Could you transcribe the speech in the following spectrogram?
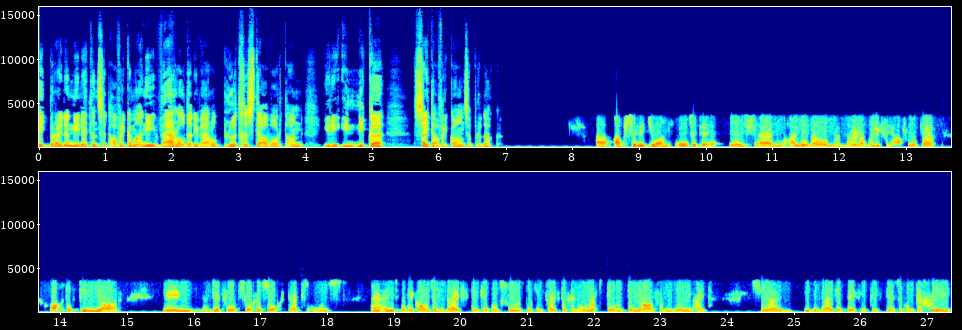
uitbreiding nie net in Suid-Afrika maar in die wêreld dat die wêreld blootgestel word aan hierdie unieke Suid-Afrikaanse produk. Uh, absoluut Johan. Ons het ons ehm um, handel nou met marula olie vir die afgelope 8 tot 10 jaar en dit word so gesog dat ons Uh, in die Suid-Afrikaanse bedryf dink ek ons voer tussen 50 en 100 ton per jaar van die olie uit. So die bedryf is definitief besig om te groei.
